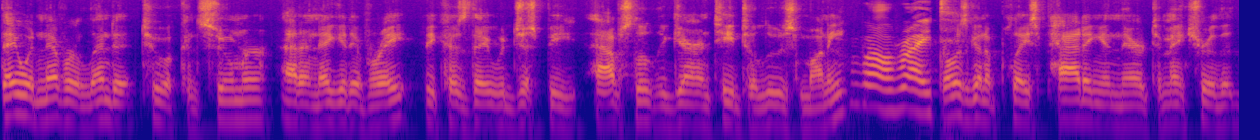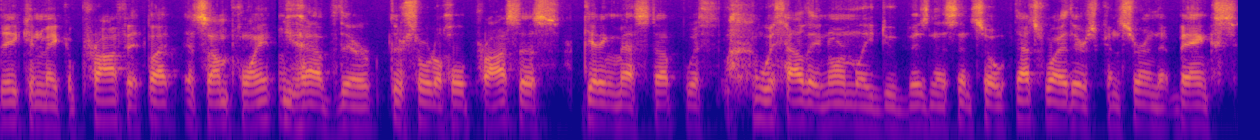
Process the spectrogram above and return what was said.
They would never lend it to a consumer at a negative rate because they would just be absolutely guaranteed to lose money. Well, right. They're always going to place padding in there to make sure that they can make a profit. But at some point, you have their, their sort of whole process getting messed up with with how they normally do business. And so that's why there's concern that banks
